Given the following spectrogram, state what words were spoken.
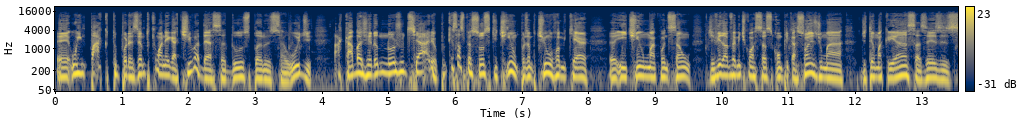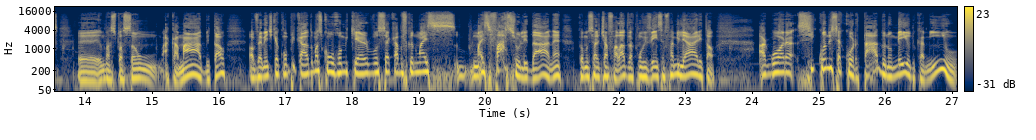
é, o impacto, por exemplo, que uma negativa dessa dos planos de saúde acaba gerando no judiciário. Porque essas pessoas que tinham, por exemplo, tinham home care é, e tinham uma condição de vida, obviamente, com essas complicações de uma de ter uma criança, às vezes, é, uma situação acamado e tal, obviamente que é complicado, mas com o home care você acaba ficando mais, mais fácil lidar, né? Como a senhora tinha falado, da convivência familiar e tal. Agora, se quando isso é cortado no meio do caminho,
